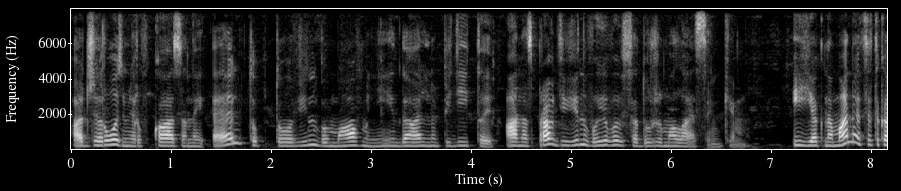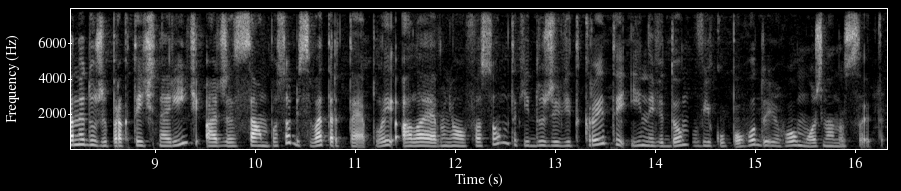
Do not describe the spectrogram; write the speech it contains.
Адже розмір вказаний L, тобто він би мав мені ідеально підійти. А насправді він виявився дуже малесеньким. І як на мене, це така не дуже практична річ, адже сам по собі светр теплий, але в нього фасон такий дуже відкритий і невідомо в яку погоду його можна носити.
